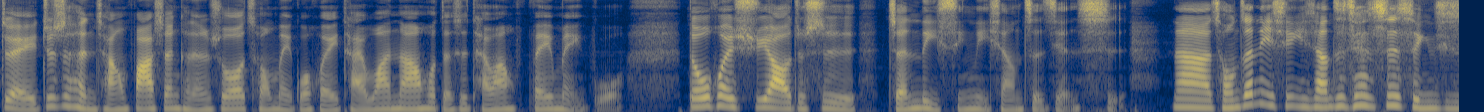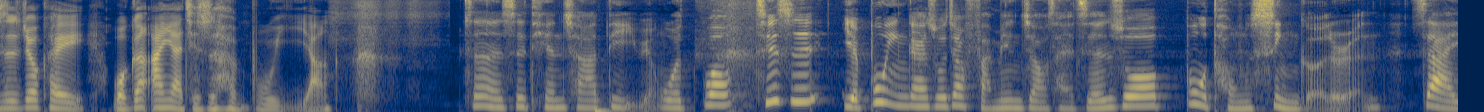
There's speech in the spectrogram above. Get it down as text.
对，就是很常发生，可能说从美国回台湾啊，或者是台湾飞美国，都会需要就是整理行李箱这件事。那从整理行李箱这件事情，其实就可以，我跟安雅其实很不一样，真的是天差地远。我我其实也不应该说叫反面教材，只能说不同性格的人在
